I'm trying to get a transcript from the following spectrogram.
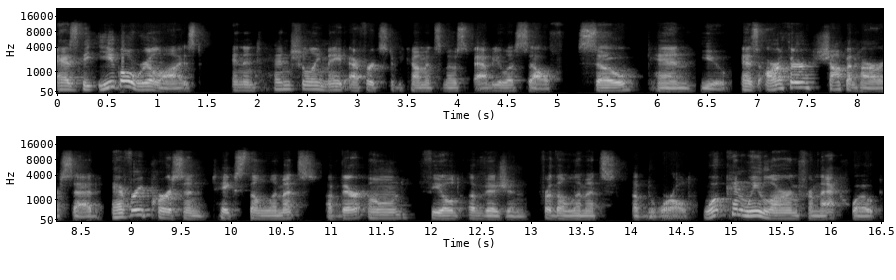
As the eagle realized and intentionally made efforts to become its most fabulous self, so can you. As Arthur Schopenhauer said, every person takes the limits of their own field of vision for the limits of the world. What can we learn from that quote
